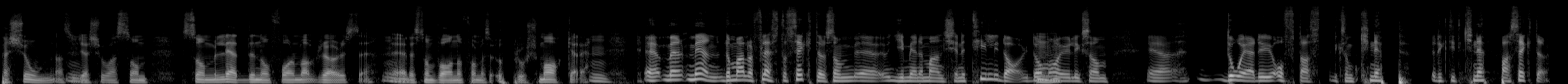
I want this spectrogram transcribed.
person, alltså Mm. Jeshua, som, som ledde någon form av rörelse Mm. eller som var någon form av upprorsmakare. Mm. Eh, Men, men de allra flesta sekter som eh, gemene man känner till idag, de Mhm. har ju liksom, eh, då är det ju oftast liksom knäpp, riktigt knäppa sekter.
